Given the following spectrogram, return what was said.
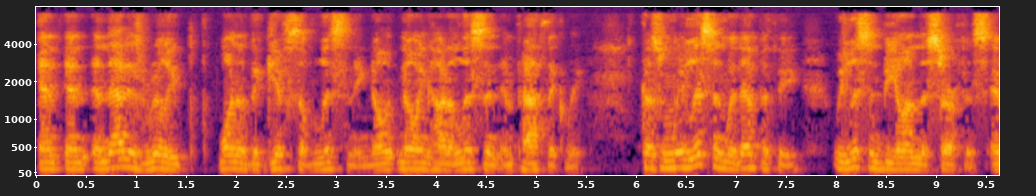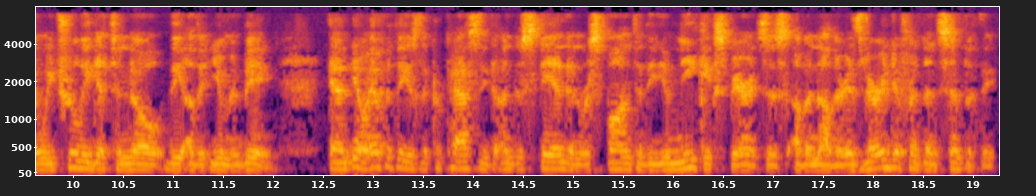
and, and, and that is really one of the gifts of listening, know, knowing how to listen empathically. Because when we listen with empathy, we listen beyond the surface and we truly get to know the other human being. And, you know, empathy is the capacity to understand and respond to the unique experiences of another. It's very different than sympathy.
